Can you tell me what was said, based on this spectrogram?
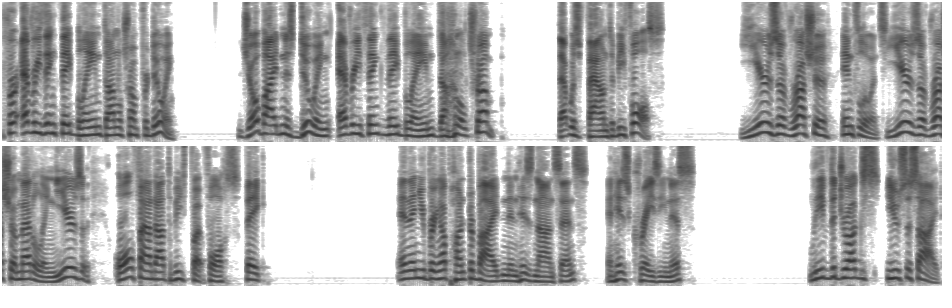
for everything they blame Donald Trump for doing. Joe Biden is doing everything they blame Donald Trump. That was found to be false. Years of Russia influence, years of Russia meddling, years of, all found out to be false, fake. And then you bring up Hunter Biden and his nonsense and his craziness. Leave the drugs use aside.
